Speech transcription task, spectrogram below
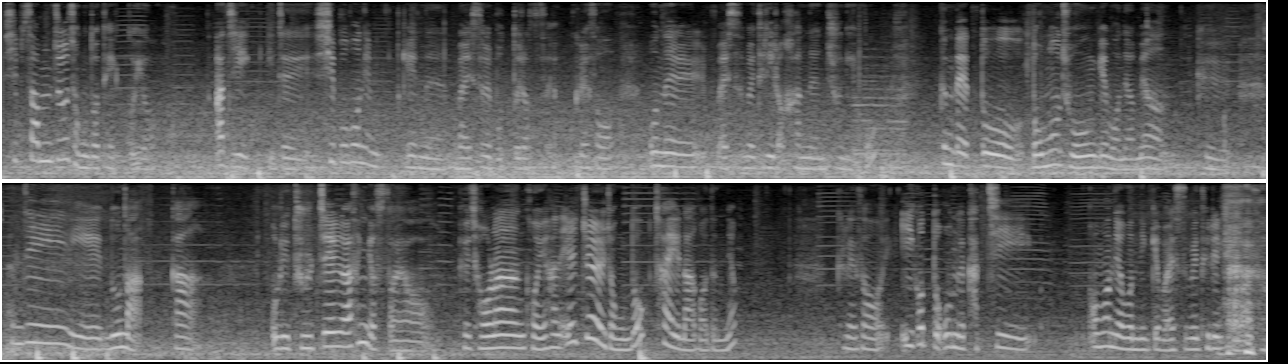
13주 정도 됐고요. 아직 이제 시부모님께는 말씀을 못 드렸어요. 그래서 오늘 말씀을 드리러 가는 중이고. 근데 또 너무 좋은 게 뭐냐면 그 현진이의 누나가 우리 둘째가 생겼어요. 그 저랑 거의 한 일주일 정도 차이 나거든요. 그래서 이것도 오늘 같이 어머니 아버님께 말씀을 드릴 거라서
